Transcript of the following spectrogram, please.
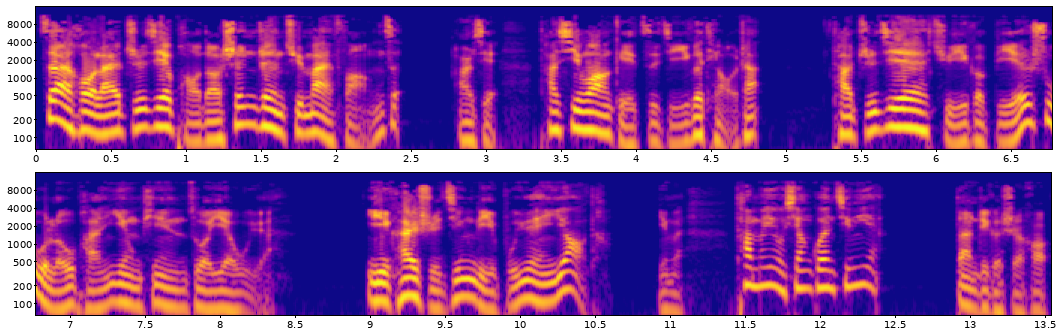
再后来，直接跑到深圳去卖房子，而且他希望给自己一个挑战，他直接去一个别墅楼盘应聘做业务员。一开始经理不愿意要他，因为他没有相关经验。但这个时候，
